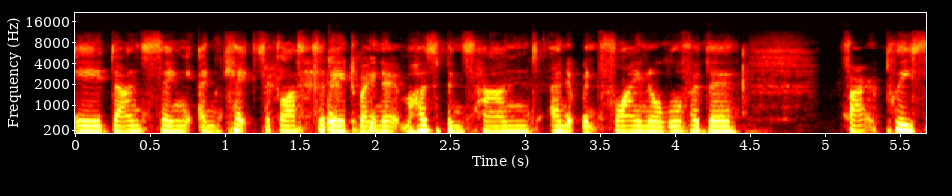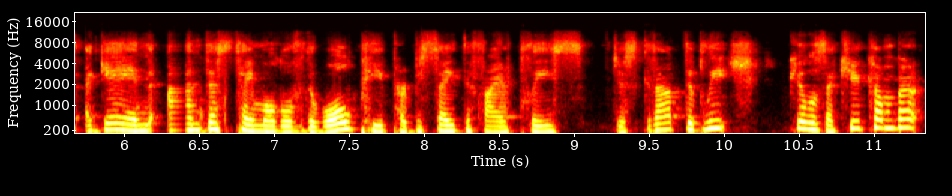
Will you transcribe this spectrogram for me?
uh, dancing and kicked a glass of red wine out of my husband's hand, and it went flying all over the fireplace again, and this time all over the wallpaper beside the fireplace. Just grabbed the bleach, cool as a cucumber,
